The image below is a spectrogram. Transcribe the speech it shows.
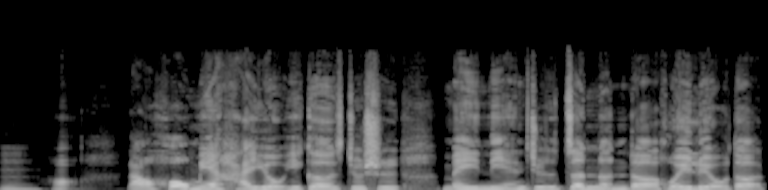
嗯，好。然后后面还有一个，就是每年就是真人的回流的，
